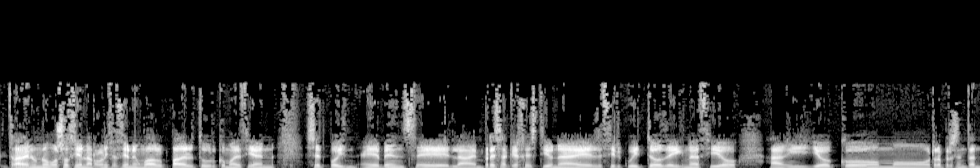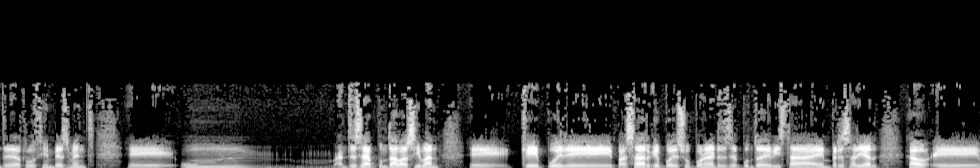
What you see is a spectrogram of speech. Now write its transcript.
entrada en un nuevo socio en la organización en World Padel Tour, como decía en Setpoint Events, eh, la empresa que gestiona el circuito de Ignacio Aguillo como representante de Ruth Investment, eh, un antes apuntabas, Iván, eh, qué puede pasar, qué puede suponer desde el punto de vista empresarial. Claro, eh,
